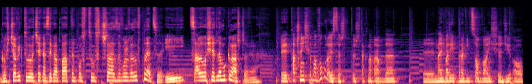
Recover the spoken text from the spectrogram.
Gościowi, który ucieka z jego aparatem, po prostu strzela z rewolweru w plecy i całe osiedle mu klaszcze, nie? Y, ta część chyba w ogóle jest też, też tak naprawdę y, najbardziej prawicowa, jeśli chodzi o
